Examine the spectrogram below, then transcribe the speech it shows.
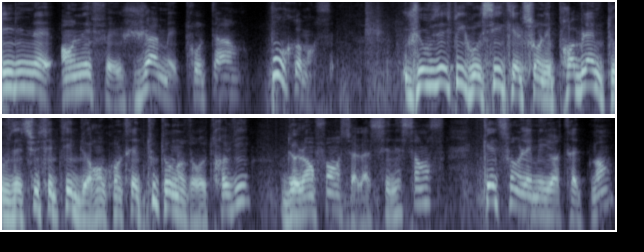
Il n'est en effet jamais trop tard pour commencer. Je vous explique aussi quels sont les problèmes que vous êtes susceptibles de rencontrer tout au long de votre vie, de l'enfance à la sénescence, quels sont les meilleurs traitements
